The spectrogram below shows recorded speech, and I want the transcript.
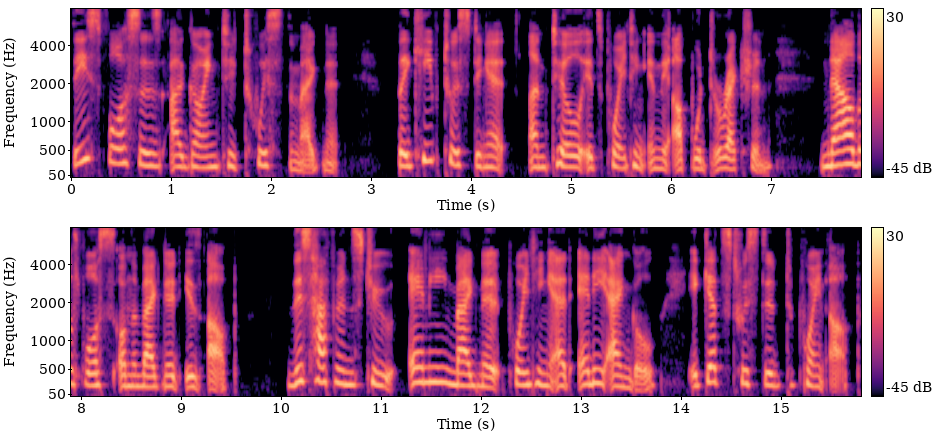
these forces are going to twist the magnet. They keep twisting it until it's pointing in the upward direction. Now the force on the magnet is up. This happens to any magnet pointing at any angle. It gets twisted to point up.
